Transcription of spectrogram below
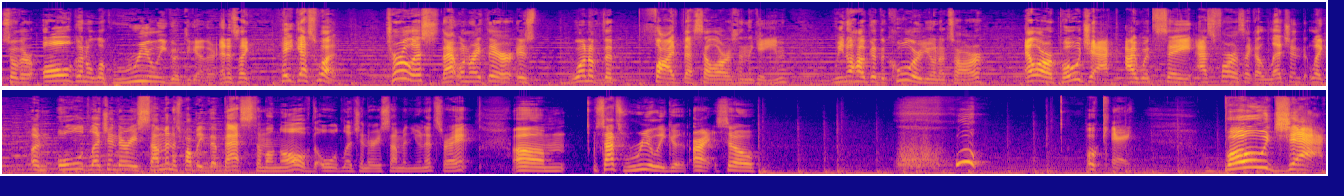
So they're all going to look really good together. And it's like, hey, guess what? Turles, that one right there, is one of the five best LRs in the game. We know how good the cooler units are. LR Bojack, I would say, as far as like a legend, like an old legendary summon, is probably the best among all of the old legendary summon units, right? Um, so that's really good. All right, so. Whew. Okay. Bojack.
